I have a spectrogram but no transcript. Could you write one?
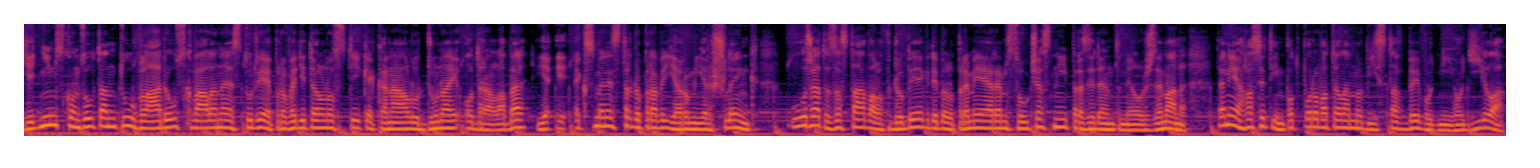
Jedním z konzultantů vládou schválené studie proveditelnosti ke kanálu Dunaj Odra Labe je i exministr dopravy Jaromír Šlink. Úřad zastával v době, kdy byl premiérem současný prezident Miloš Zeman. Ten je hlasitým podporovatelem výstavby vodního díla.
